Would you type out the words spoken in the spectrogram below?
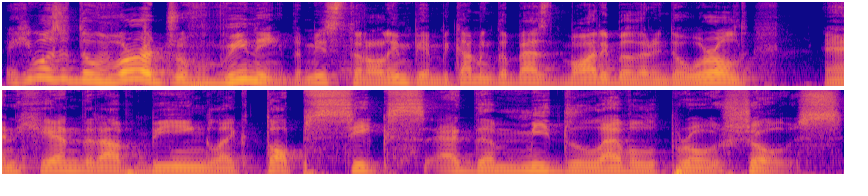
he was at the verge of winning the Mr. Olympia and becoming the best bodybuilder in the world and he ended up being like top 6 at the mid-level pro shows.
